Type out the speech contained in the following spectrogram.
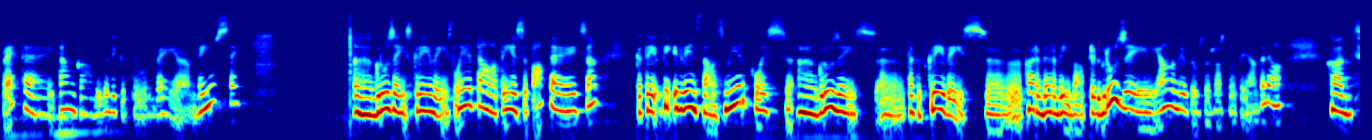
pretēji tam, kāda judikatūra bija bijusi, uh, Grūzijas, Krievijas lietā tiesa pateica, ka ka ir viens tāds mirklis Grūzijas, tātad Krievijas kara darbībā pret Grūziju, jā, 2008. gadā, kad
